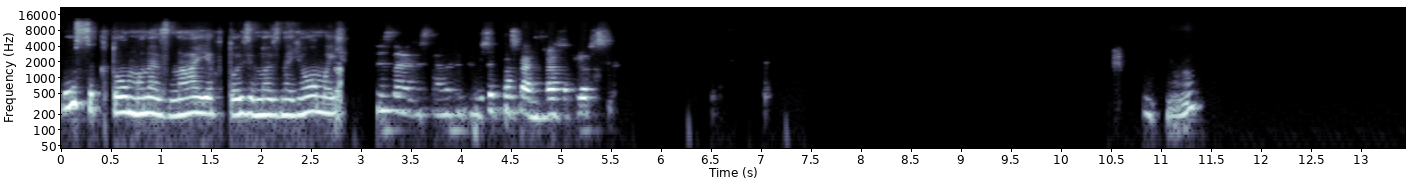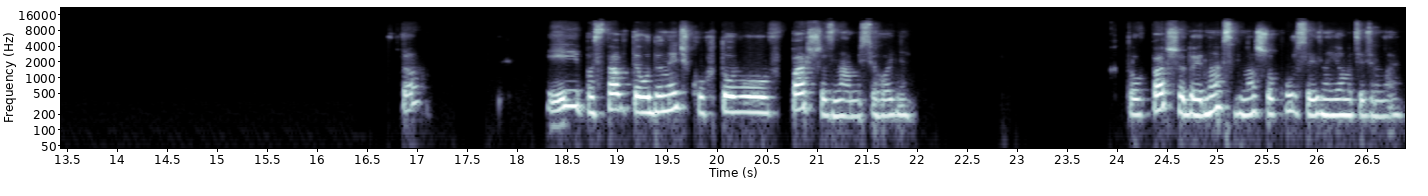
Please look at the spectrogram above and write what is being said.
плюсик, хто мене знає, хто зі мною знайомий. Не знаю, де ставити плюсик, постав зразу плюс. Мгм. Що? І поставте одиничку, хто вперше з нами сьогодні. Хто вперше доєднався до нашого курсу і знайомиться зі мною.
